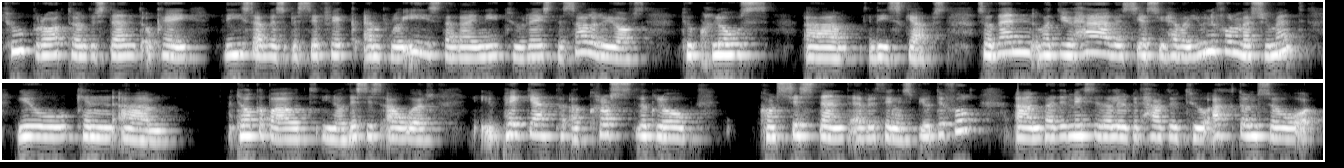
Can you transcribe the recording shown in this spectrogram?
too broad to understand okay these are the specific employees that I need to raise the salary of to close um, these gaps. So then what you have is, yes, you have a uniform measurement. You can um, talk about, you know, this is our pay gap across the globe, consistent, everything is beautiful, um, but it makes it a little bit harder to act on. So,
